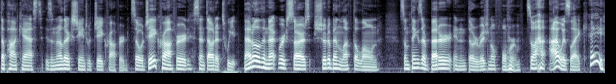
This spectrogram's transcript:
the podcast is another exchange with Jay Crawford. So, Jay Crawford sent out a tweet Battle of the Network Stars should have been left alone. Some things are better in the original form. So I, I, was like, hey,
